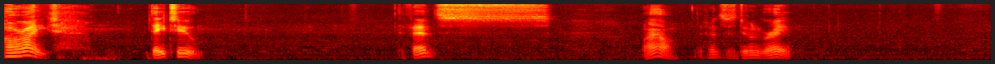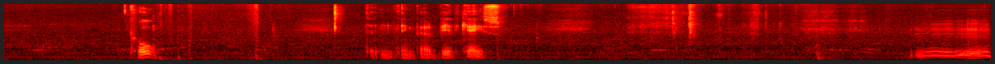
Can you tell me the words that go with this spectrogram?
All right. Day two. Defense. Wow. Defense is doing great. Cool. Didn't think that'd be the case. Mm.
